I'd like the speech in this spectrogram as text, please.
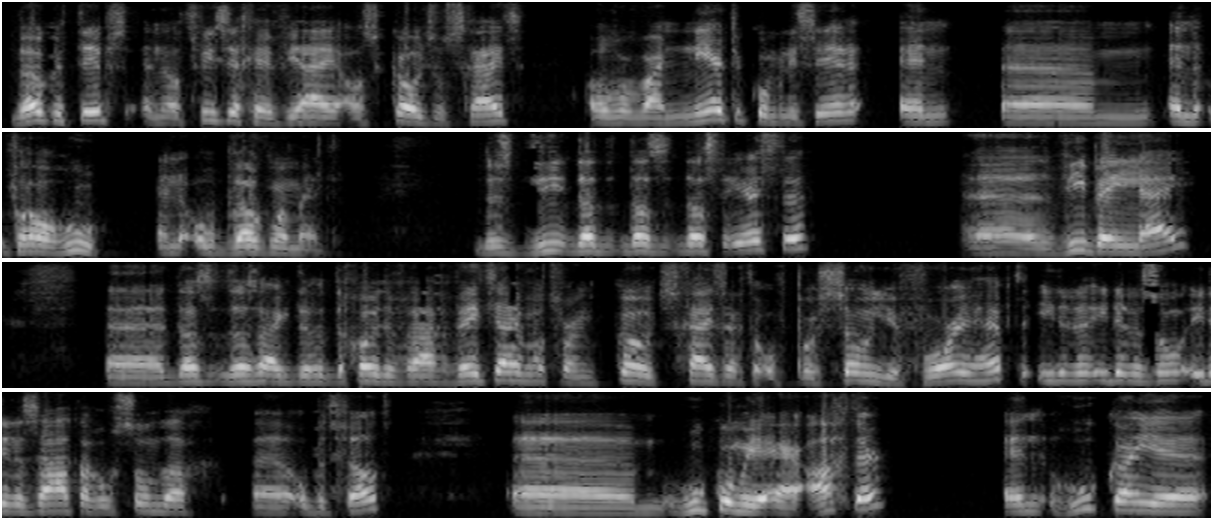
welke tips en adviezen geef jij als coach of scheids over wanneer te communiceren en, ehm, en vooral hoe en op welk moment. Dus die, dat, dat, is, dat is de eerste. Eh, wie ben jij? Eh, dat, dat is eigenlijk de, de grote vraag. Weet jij wat voor een coach, scheidsrechter of persoon je voor je hebt? Iedere, iedere, iedere zaterdag of zondag eh, op het veld. Ehm, hoe kom je erachter? En hoe kan je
